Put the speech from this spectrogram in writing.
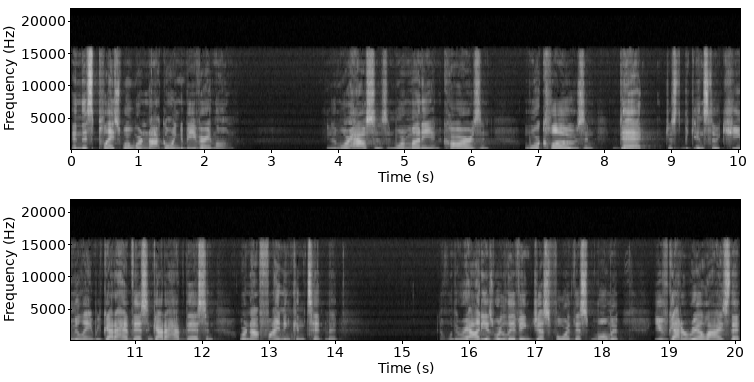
in this place where we're not going to be very long. You know, more houses and more money and cars and more clothes and debt just begins to accumulate. We've got to have this and got to have this, and we're not finding contentment. And the reality is, we're living just for this moment. You've got to realize that,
